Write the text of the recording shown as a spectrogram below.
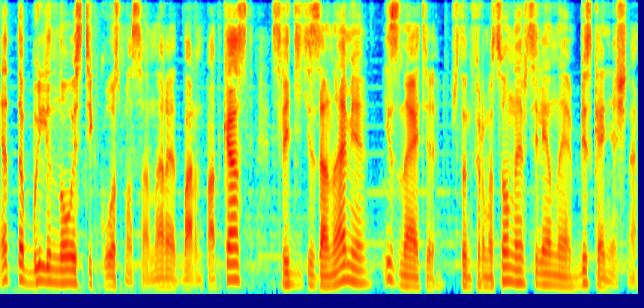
это были новости космоса на Red Barn Podcast. Следите за нами и знайте, что информационная вселенная бесконечна.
